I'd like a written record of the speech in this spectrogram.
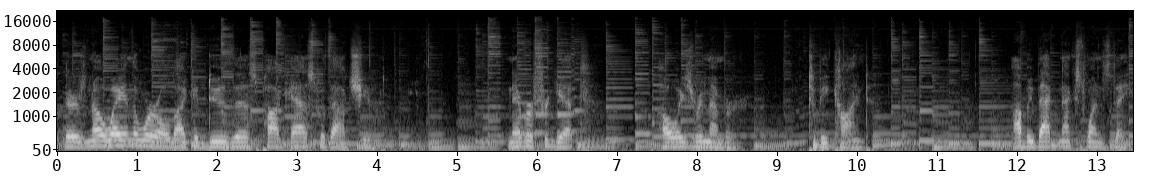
There's no way in the world I could do this podcast without you. Never forget, always remember to be kind. I'll be back next Wednesday.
